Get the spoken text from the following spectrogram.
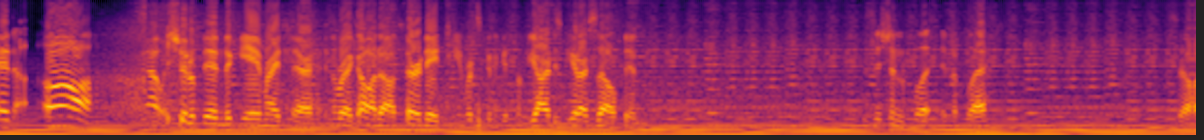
And, oh, that should have been the game right there. And we're like, oh, no, third 18. We're just going to get some yards to get ourselves in position in the play. So,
